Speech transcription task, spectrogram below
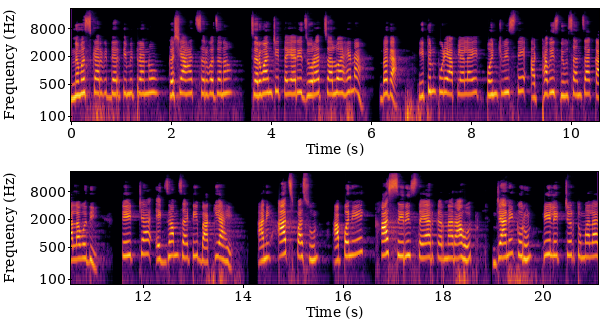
नमस्कार विद्यार्थी मित्रांनो कसे आहात सर्वजण? सर्वांची तयारी जोरात चालू आहे ना? बघा इथून पुढे आपल्याला एक पंचवीस ते अठ्ठावीस दिवसांचा कालावधी टेटच्या एक्झामसाठी बाकी आहे. आणि आजपासून आपण एक खास सिरीज तयार करणार आहोत ज्यानेकरून हे लेक्चर तुम्हाला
